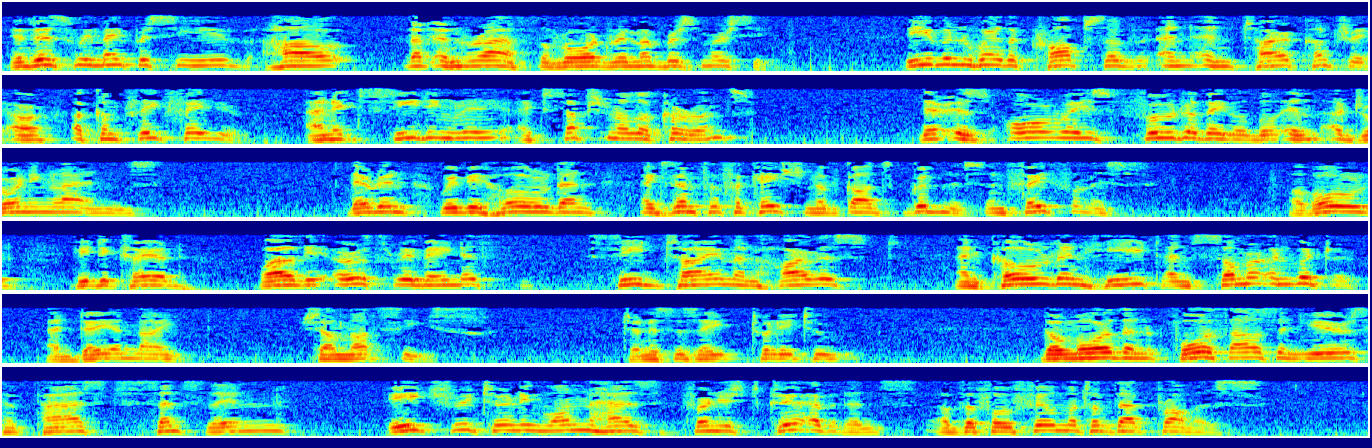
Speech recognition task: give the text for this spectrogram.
In this we may perceive how that in wrath the Lord remembers mercy. Even where the crops of an entire country are a complete failure, an exceedingly exceptional occurrence, there is always food available in adjoining lands. Therein we behold an exemplification of God's goodness and faithfulness. Of old he declared, While the earth remaineth, seed time and harvest, and cold and heat, and summer and winter, and day and night shall not cease. Genesis 8:22. Though more than 4,000 years have passed since then, each returning one has furnished clear evidence of the fulfillment of that promise,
